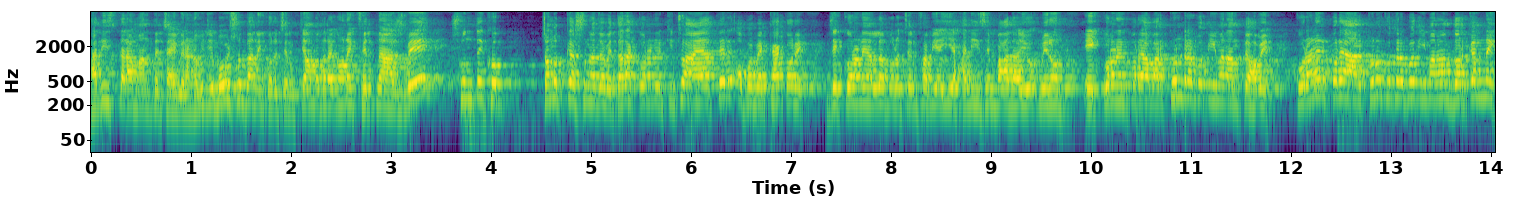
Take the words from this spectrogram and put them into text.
হাদিস তারা মানতে চাইবে না। নবীজি ভবিষ্যৎবাণী করেছেন, কিয়ামতের আগে অনেক ফিতনা আসবে, শুনতে খুব চমৎকার শোনা যাবে। তারা কোরআনের কিছু আয়াতের অপব্যাখ্যা করে, যে কোরআনে আল্লাহ বলেছেন ফাবিয়া ইয়া হাদিসেন বাদা ইউমিনুন এই কোরআনের পরে আবার কোনটার প্রতি ঈমান আনতে হবে? কোরআনের পরে আর কোনো কথার প্রতি ঈমান আনার দরকার নেই।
